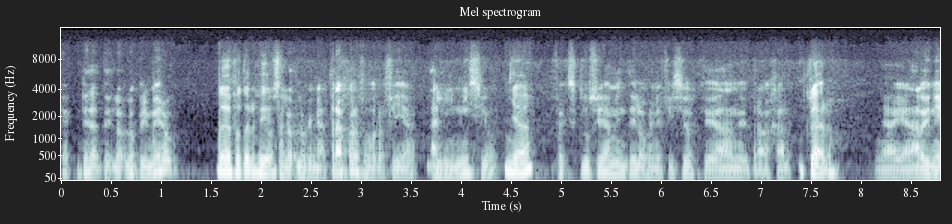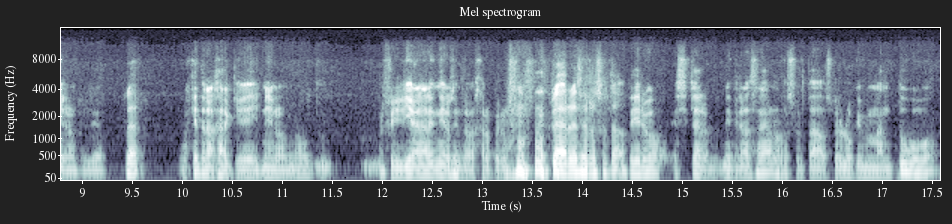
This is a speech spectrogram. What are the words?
Espérate, lo, lo primero, Lo de fotografía. o sea, lo, lo que me atrajo a la fotografía al inicio ¿Ya? fue exclusivamente los beneficios que daban de trabajar. Claro, Ya, y ganar dinero en realidad. Claro. No es que trabajar que dé dinero, ¿no? Preferiría ganar dinero sin trabajar, pero, claro, ese resultado. pero es claro, me interesaban los resultados, pero lo que me mantuvo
